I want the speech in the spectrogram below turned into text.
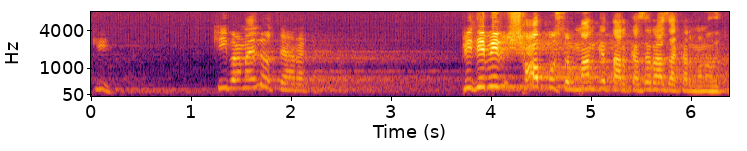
কি? কি বানাইলো চেহারাটা? পৃথিবীর সব মুসলমানকে তার কাছে রাজাকার মনে হইত।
